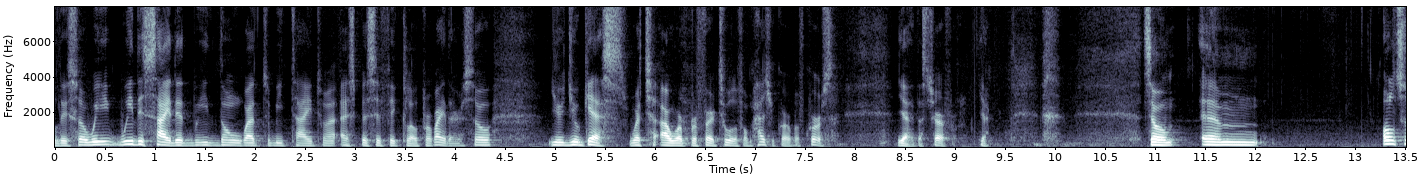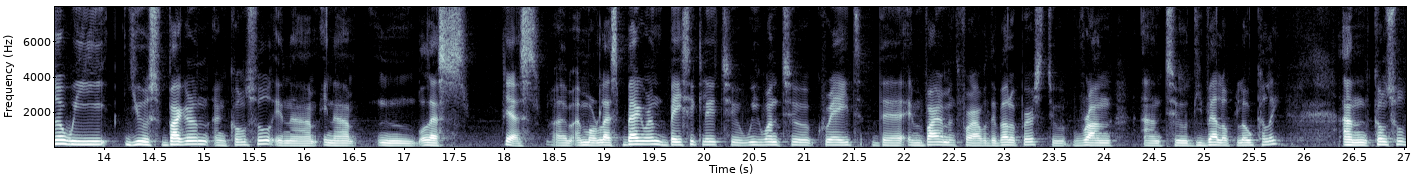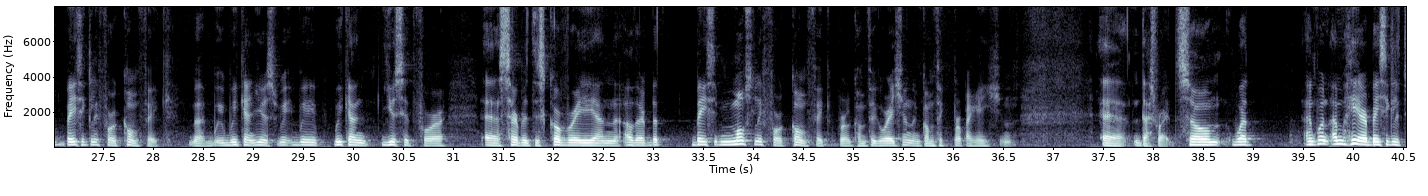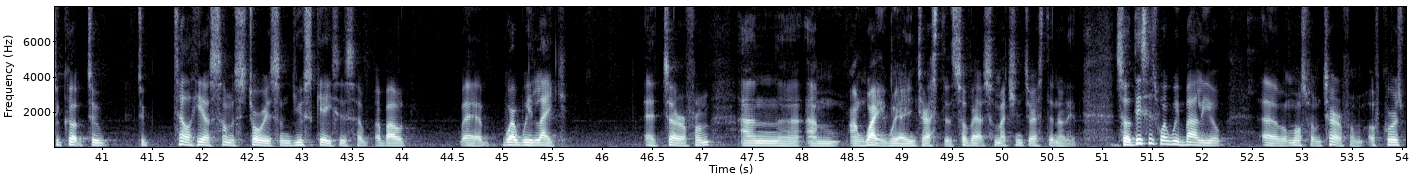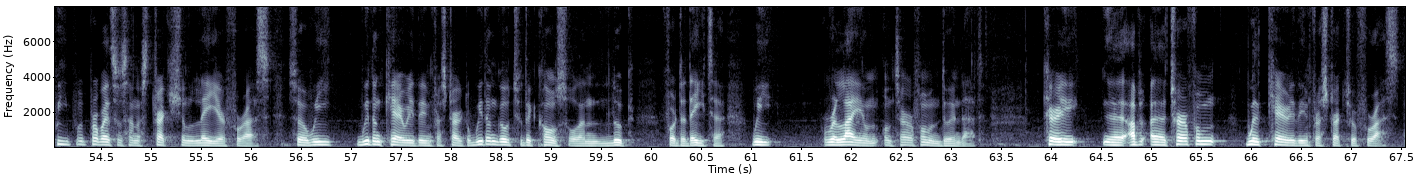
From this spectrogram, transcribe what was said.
This. So we, we decided we don't want to be tied to a, a specific cloud provider. So you, you guess what's our preferred tool from HashiCorp, of course. Yeah, that's Terraform, yeah. so um, also, we use Vagrant and Consul in a, in a mm, less, yes, a, a, more or less background. Basically, to we want to create the environment for our developers to run and to develop locally, and Consul basically for config. Uh, we, we, can use we, we, we can use it for uh, service discovery and other, but basically mostly for config for configuration and config propagation. Uh, that's right. So what I'm, I'm here basically to, to to tell here some stories and use cases ab about uh, what we like at Terraform and, uh, and, and, why we are interested, so, so much interested in it. So this is what we value uh, most from Terraform. Of course, we, we provide us an abstraction layer for us. So we, we don't carry the infrastructure. We don't go to the console and look for the data. We rely on, on Terraform in doing that. Carry, uh, uh, Terraform will carry the infrastructure for us.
